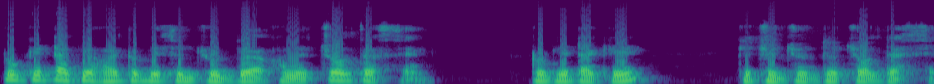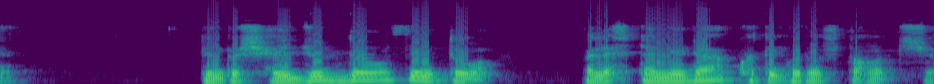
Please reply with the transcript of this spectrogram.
টুকিটাকি হয়তো কিছু যুদ্ধ এখনও চলতেছে। টুকিটাকি কিছু যুদ্ধ চলতেছে। কিন্তু সেই যুদ্ধেও কিন্তু প্যালেস্টাইনিরা ক্ষতিগ্রস্ত হচ্ছে।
